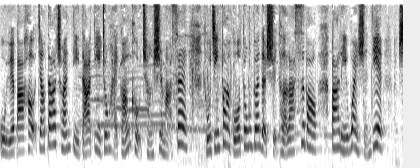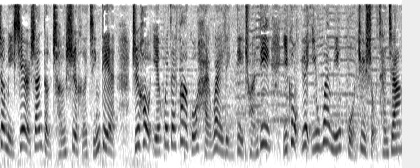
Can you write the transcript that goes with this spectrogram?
五月八号将搭船抵达地中海港口城市马赛，途经法国东端的史特拉斯堡、巴黎万神殿、圣米歇尔山等城市和景点，之后也会在法国海外领地传递，一共约一万名火炬手参加。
